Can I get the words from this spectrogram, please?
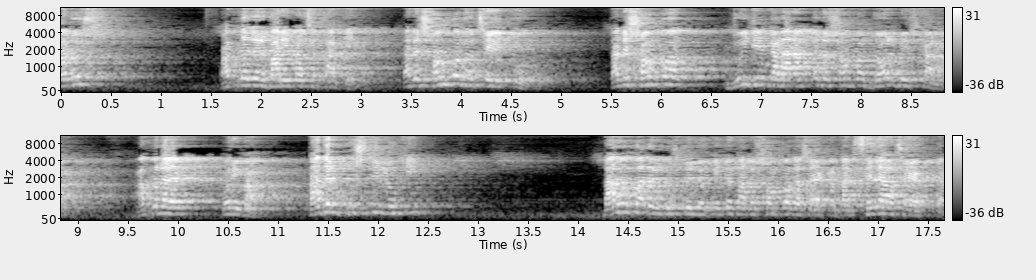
মানুষ আপনাদের বাড়ির কাছে থাকে, তাদের সম্পদ হচ্ছে একটু তাদের সম্পদ দুই দিন কাল আর আপনাদের সম্পদ দশ বিশ কালা আপনারা পরিবার, তাদের গোষ্ঠীর লোকই তারাও তাদের গোষ্ঠীর লোক, কিন্তু তাদের সম্পদ আছে একটা, তার ছেলে আছে একটা।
